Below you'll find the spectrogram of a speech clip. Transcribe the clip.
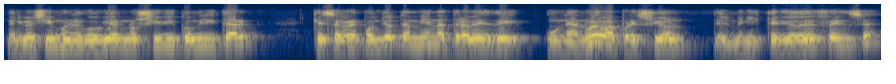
nerviosismo en el gobierno cívico-militar, que se respondió también a través de una nueva presión del Ministerio de Defensa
